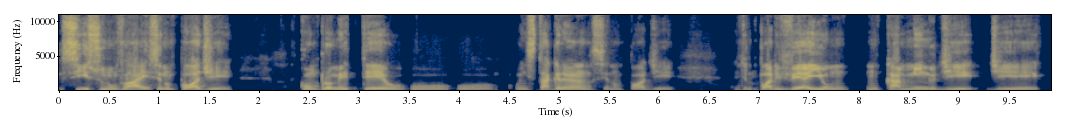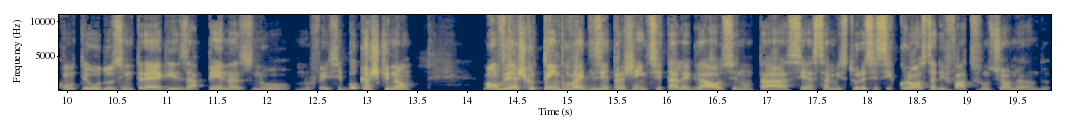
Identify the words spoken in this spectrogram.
se isso não vai, se não pode comprometer o, o, o, Instagram, você não pode. A gente não pode ver aí um, um caminho de, de conteúdos entregues apenas no, no Facebook? Acho que não. Vamos ver, acho que o tempo vai dizer pra gente se tá legal, se não tá, se essa mistura, se esse cross tá de fato funcionando.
